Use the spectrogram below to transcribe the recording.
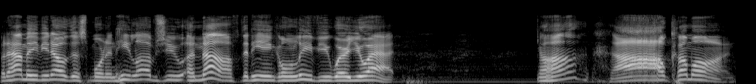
But how many of you know this morning He loves you enough that He ain't going to leave you where you at? Uh huh. Oh, come on.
